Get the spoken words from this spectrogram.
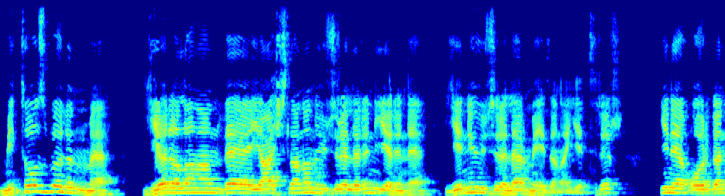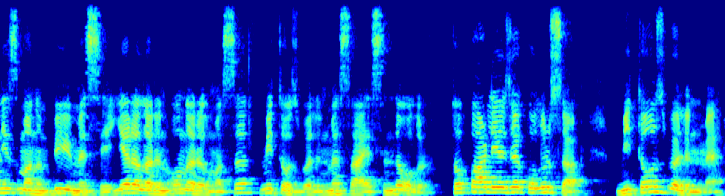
Mitoz bölünme yaralanan ve yaşlanan hücrelerin yerine yeni hücreler meydana getirir. Yine organizmanın büyümesi, yaraların onarılması mitoz bölünme sayesinde olur. Toparlayacak olursak mitoz bölünme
